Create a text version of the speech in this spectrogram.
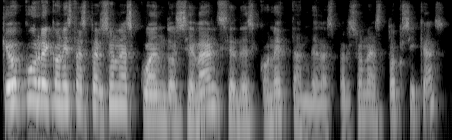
¿qué ocurre con estas personas cuando se van, se desconectan de las personas tóxicas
